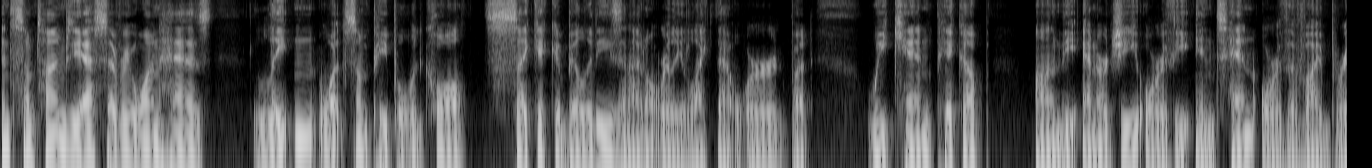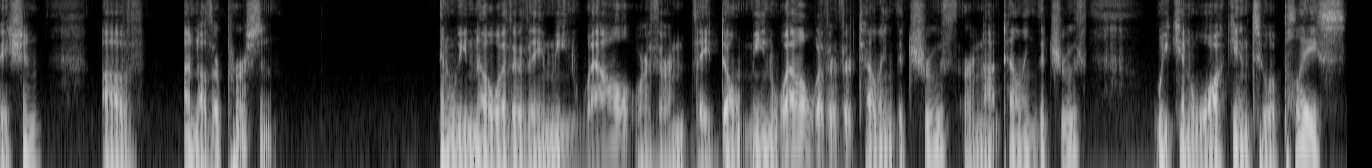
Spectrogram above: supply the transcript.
And sometimes, yes, everyone has latent, what some people would call psychic abilities. And I don't really like that word, but we can pick up on the energy or the intent or the vibration of another person. And we know whether they mean well or they don't mean well, whether they're telling the truth or not telling the truth. We can walk into a place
